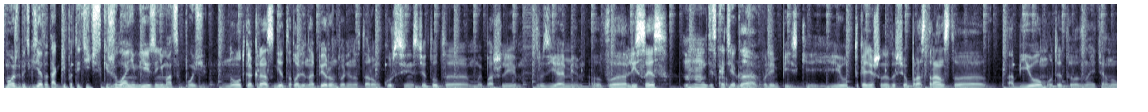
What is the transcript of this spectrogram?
может быть, где-то так гипотетически желанием ею заниматься позже? Ну, вот как раз где-то то ли на первом, то ли на втором курсе института мы пошли с друзьями в ЛИСЭС, Мгм, дискотека. Да, в Олимпийский. И вот, конечно, это все пространство, объем вот этого, знаете, оно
